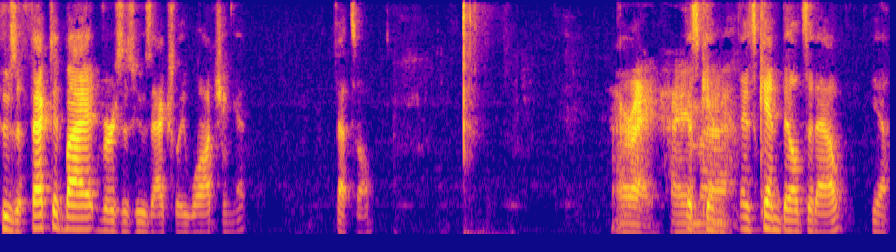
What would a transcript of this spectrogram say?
who's affected by it versus who's actually watching it. That's all. All right. I as, Ken, uh... as Ken builds it out. Yeah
